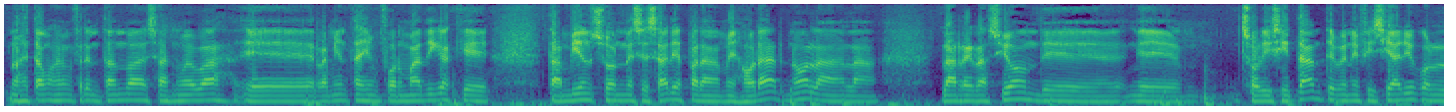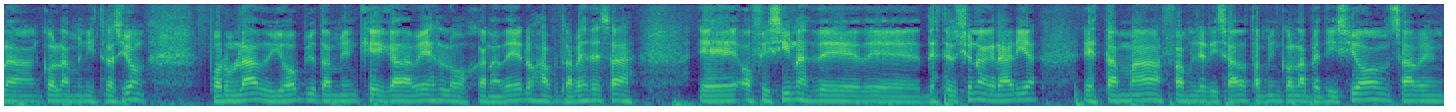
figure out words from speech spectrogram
nos estamos enfrentando a esas nuevas eh, herramientas informáticas que también son necesarias para mejorar ¿no? la, la, la relación de solicitante beneficiario con la, con la administración, por un lado, y obvio también que cada vez los ganaderos, a través de esas eh, oficinas de, de, extensión agraria, están más familiarizados también con la petición, saben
